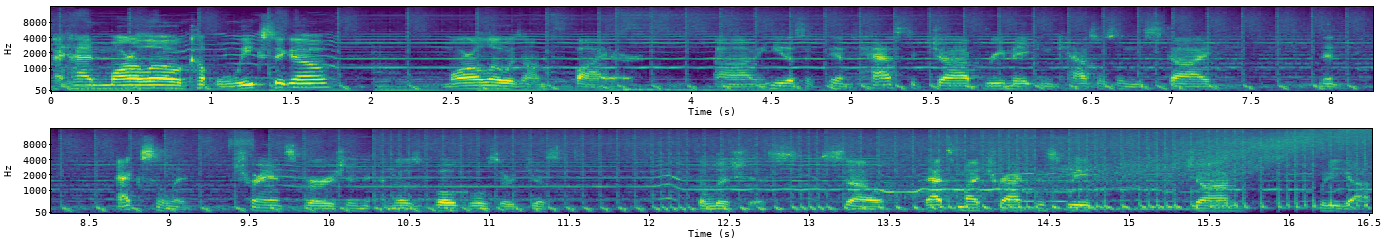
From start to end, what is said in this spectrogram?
I had Marlo a couple weeks ago. Marlo is on fire. Uh, he does a fantastic job remaking Castles in the Sky, and an excellent trance version, and those vocals are just delicious. So that's my track this week. John, what do you got?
